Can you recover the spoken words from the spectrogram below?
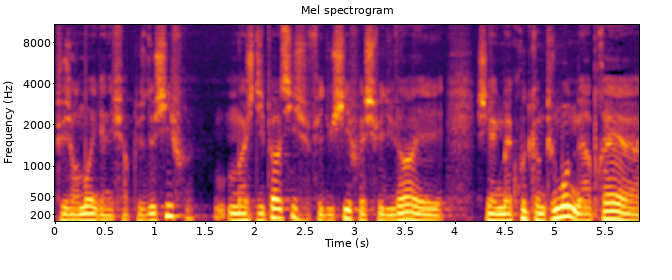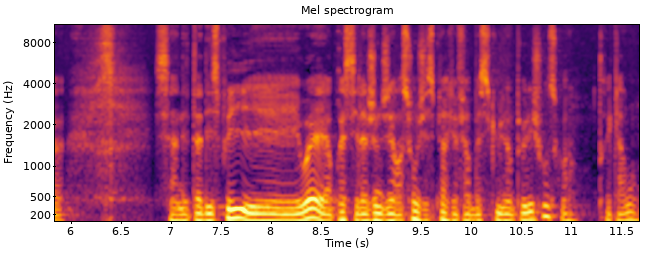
plusieurs mois et gagner faire plus de chiffres. Moi, je dis pas aussi, je fais du chiffre et je fais du vin et je gagne ma croûte comme tout le monde, mais après, euh, c'est un état d'esprit et ouais, après, c'est la jeune génération, j'espère, qui va faire basculer un peu les choses, quoi, très clairement.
